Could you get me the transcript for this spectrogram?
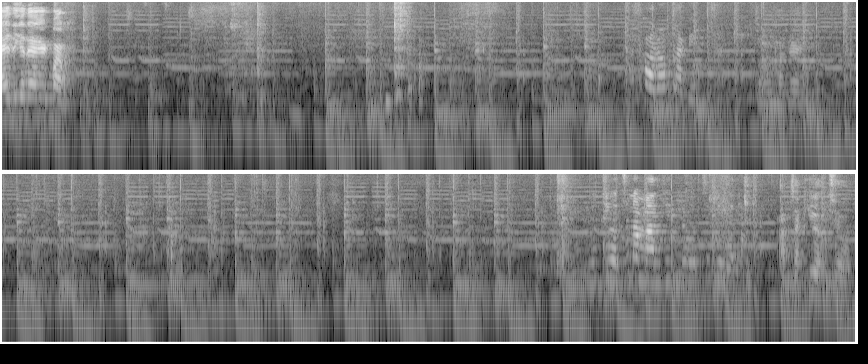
এইদিকে দেখ একবার। সরম লাগে লুচি হচ্ছে না মানচিত্র হচ্ছে কে জানে আচ্ছা কি হচ্ছে হোক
